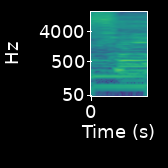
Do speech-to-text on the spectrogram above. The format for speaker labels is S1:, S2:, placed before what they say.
S1: everything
